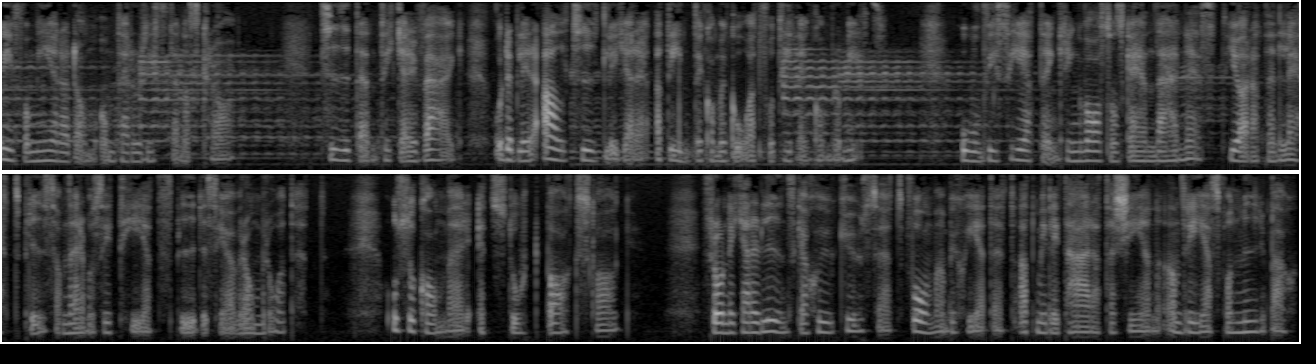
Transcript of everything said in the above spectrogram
och informerar dem om terroristernas krav. Tiden tickar iväg och det blir allt tydligare att det inte kommer gå att få till en kompromiss. Ovissheten kring vad som ska hända härnäst gör att en lätt bris av nervositet sprider sig över området. Och så kommer ett stort bakslag. Från det Karolinska sjukhuset får man beskedet att militärattachén Andreas von Mirbach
